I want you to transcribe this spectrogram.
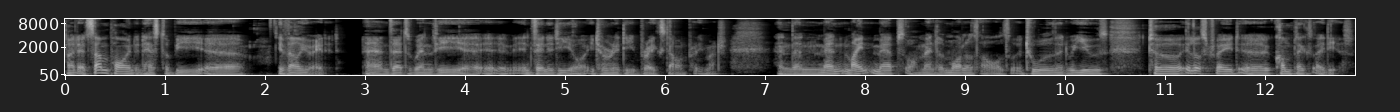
But at some point it has to be uh, evaluated. And that's when the uh, infinity or eternity breaks down pretty much. And then mind maps or mental models are also a tool that we use to illustrate uh, complex ideas.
